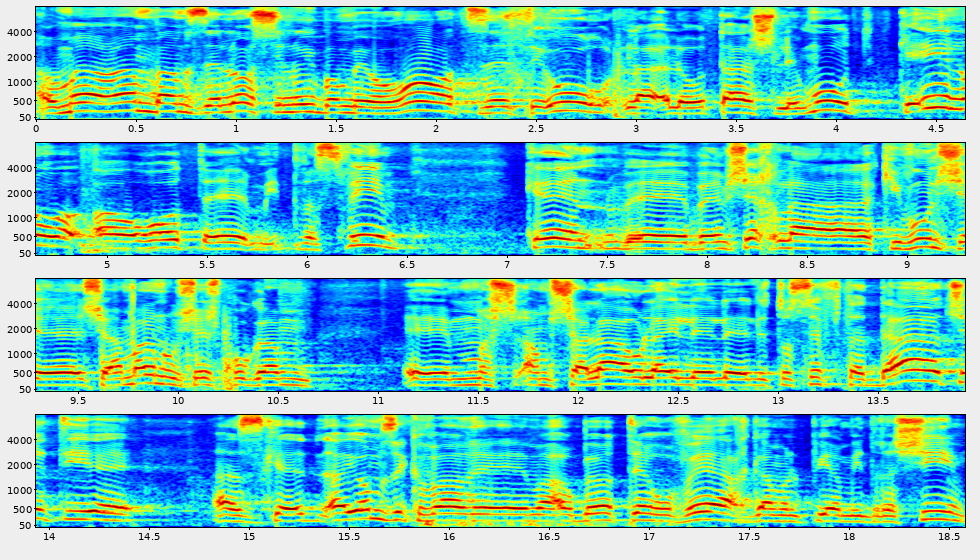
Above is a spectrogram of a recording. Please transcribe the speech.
אומר הרמב"ם זה לא שינוי במאורות, זה תיאור לאותה שלמות, כאילו האורות אה, מתווספים. כן, ובהמשך לכיוון ש, שאמרנו שיש פה גם אה, מש, המשלה אולי לתוספת הדעת שתהיה, אז כן, היום זה כבר אה, הרבה יותר רווח גם על פי המדרשים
